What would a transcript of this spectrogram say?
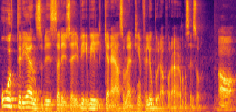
återigen så visar det ju sig vi- vilka det är som verkligen förlorar på det här om man säger så. Ja,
